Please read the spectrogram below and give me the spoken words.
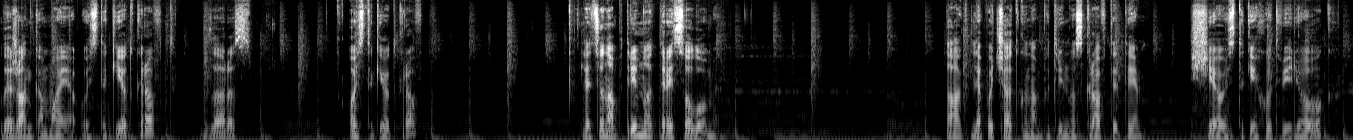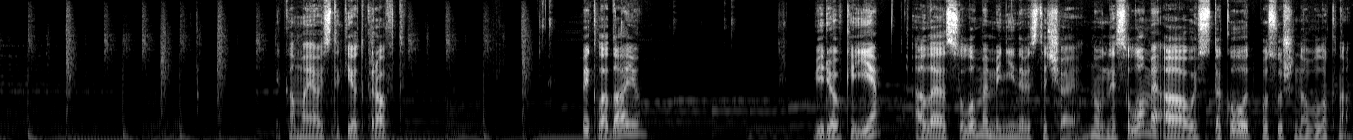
Лежанка має ось такий от крафт. Зараз. Ось такий от крафт. Для цього нам потрібно три соломи. Так, для початку нам потрібно скрафтити ще ось таких от вірьовок. Яка має ось такий от крафт. Викладаю. Вірьовки є, але соломи мені не вистачає. Ну, не соломи, а ось такого от посушеного волокна.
